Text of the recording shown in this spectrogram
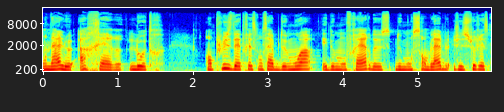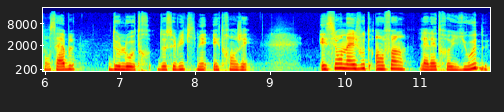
on a le acher, l'autre. En plus d'être responsable de moi et de mon frère, de, mon semblable, je suis responsable de l'autre, de celui qui m'est étranger. Et si on ajoute enfin la lettre yud,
